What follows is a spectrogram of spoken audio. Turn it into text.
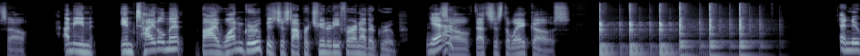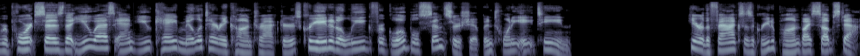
So, I mean, entitlement by one group is just opportunity for another group. Yeah. So that's just the way it goes. A new report says that US and UK military contractors created a league for global censorship in 2018. Here are the facts as agreed upon by Substack,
